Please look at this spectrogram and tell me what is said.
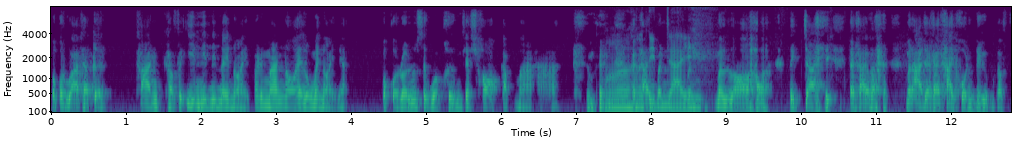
ปรากฏว่าถ้าเกิดทานคาเฟอีนนิด ๆ หน่อย ๆ ปริมาณน้อยลงไปหน่อยเนี่ย ปรากฏว่ารู้สึกว่าพึ่งจะชอบกลับมาหาอ๋อคล้ายติดๆมันใจมันมันล่อติดใจคล้ายๆว่า มันอาจจะคล้ายๆ คนดื่มกาแฟ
